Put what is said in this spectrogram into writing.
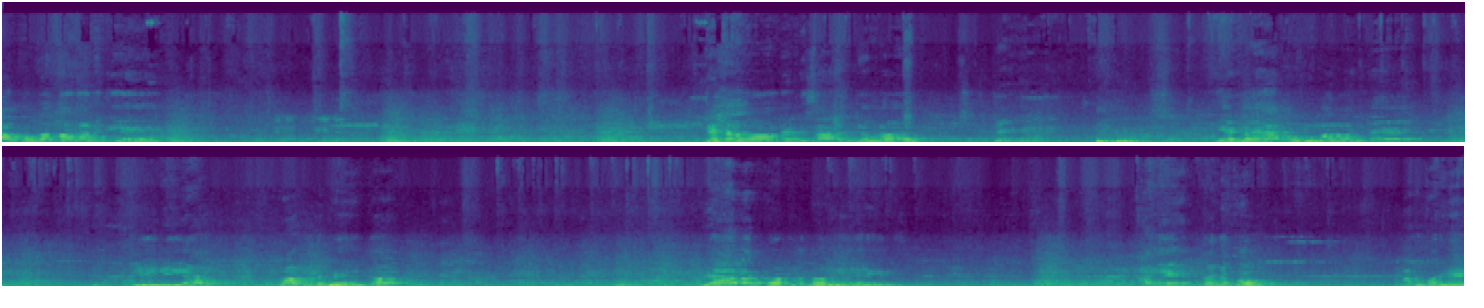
ఆ కుంభకోణానికి జగన్మోహన్ రెడ్డి సారథ్యంలో జరిగింది. ఏంటో ఆ కుంభకోణం అంటే టీడీఆర్ బాండ్ల పేరుతో వేల కోట్ల దోపిడీ జరిగింది. అది తణుకు మనం కొన్ని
